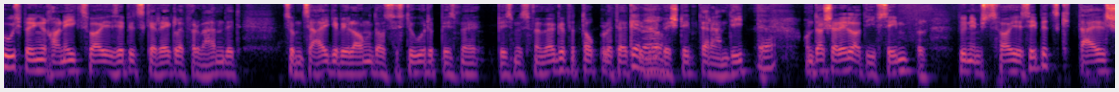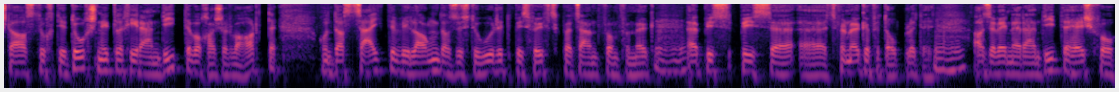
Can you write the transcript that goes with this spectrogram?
ursprünglich habe ich 72er Regeln verwendet, um zu zeigen, wie lange das es dauert, bis man, bis man das Vermögen verdoppelt hat, genau. eine bestimmte Rendite. Ja. Und das ist relativ simpel. Du nimmst 72, teilst das durch die durchschnittliche Rendite, die kannst du erwarten, und das zeigt dir, wie lange das es dauert, bis 50 Prozent vom Vermögen, mhm. äh, bis, bis äh, äh, das Vermögen verdoppelt hat. Mhm. Also wenn du eine Rendite hast von,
